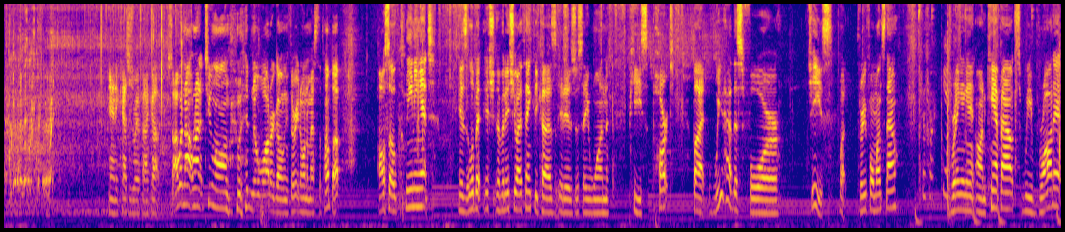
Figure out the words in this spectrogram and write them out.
Go. And it catches right back up. So I would not run it too long with no water going through it. You don't want to mess the pump up. Also, cleaning it is a little bit of an issue, I think, because it is just a one piece part. But we've had this for, geez, what, three, four months now? yeah. Bringing it on campouts. We brought it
